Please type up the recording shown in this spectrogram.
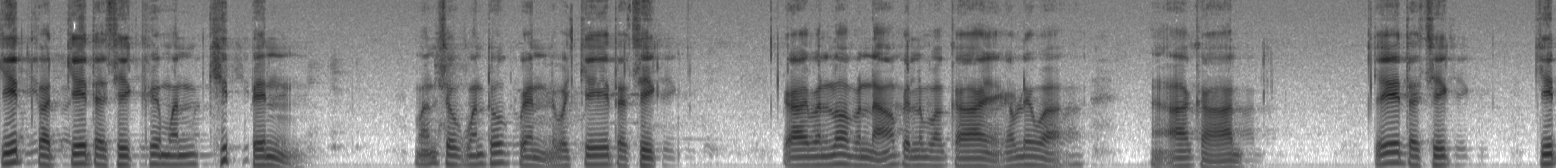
คิดก็เจตสิกคือมันคิดเป็น มันสุขมันทุกข์เป็นเรียกว่าเจตสิกกายมันร้อนมันหนาวเป็นลมกายเขาเรียกว่าอากาศ เจตสิกจิต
